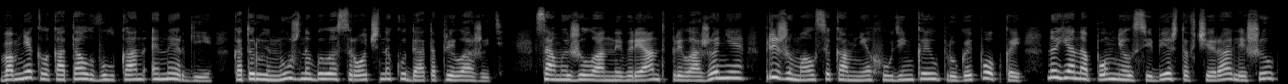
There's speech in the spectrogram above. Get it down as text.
Во мне клокотал вулкан энергии, которую нужно было срочно куда-то приложить. Самый желанный вариант приложения прижимался ко мне худенькой упругой попкой, но я напомнил себе, что вчера лишил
